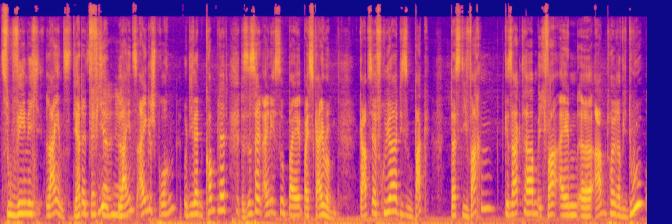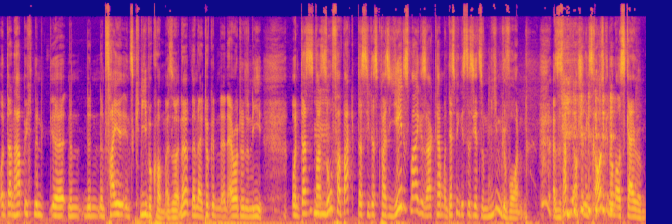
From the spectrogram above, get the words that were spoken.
zu wenig Lines. Die hat halt Sätze, vier ja. Lines eingesprochen und die werden komplett, das ist halt eigentlich so bei, bei Skyrim. Gab es ja früher diesen Bug, dass die Wachen gesagt haben, ich war ein äh, Abenteurer wie du und dann habe ich einen äh, Pfeil ins Knie bekommen. Also, ne, then I took an, an arrow to the knee. Und das war so verbuggt, dass sie das quasi jedes Mal gesagt haben und deswegen ist das jetzt so ein Meme geworden. Also, das haben die auch schon längst rausgenommen aus Skyrim.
